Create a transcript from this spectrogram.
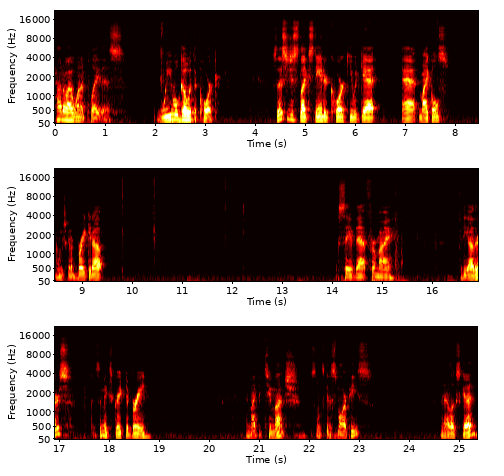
How do I want to play this? We will go with the cork. So this is just like standard cork you would get at Michael's. I'm just going to break it up. Save that for my for the others because it makes great debris. It might be too much, so let's get a smaller piece. That looks good.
